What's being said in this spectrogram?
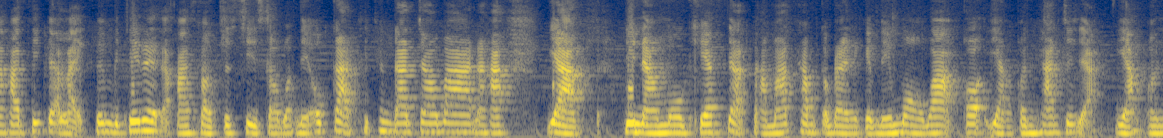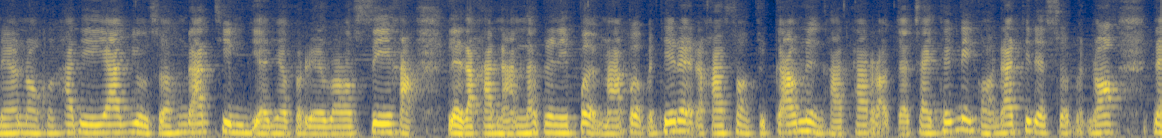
นะคะ ที่จะไหลขึ้นไปที่เรทราคา 2.42 แบบนี้โอกาสที่ทางด้านเจ้าบ้านนะคะ อยากดินาโมเคียฟจะสามารถทำกำไรในเกมนี้มองว่าก็ยังค่อนข้างจะอยากเอาแนวนอนค่อนข้างที่ยากอยู่ส่วนทางด้านทีมเยือนอย่างเรเวอร์ซี่ค่ะเรทราคาน้ำณตอนนี้เปิดมาเปิดมาที่เรทราคา 2.91 ค่ะ ถ้าเราจะใช้เทคนิคของด้านที่เดส่วนนอกใน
